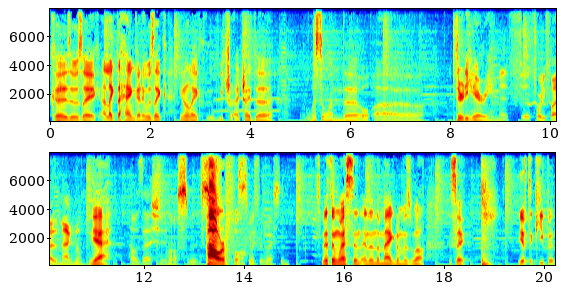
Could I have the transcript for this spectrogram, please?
because it was like I like the handgun. It was like you know like we tr- I tried the what's the one the uh, Dirty Harry. You met f- uh, 45, the Magnum. Yeah, How was that shit? No, Smith, powerful. Smith and Wesson. Smith and Wesson, and then the Magnum as well. It's like you have to keep it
